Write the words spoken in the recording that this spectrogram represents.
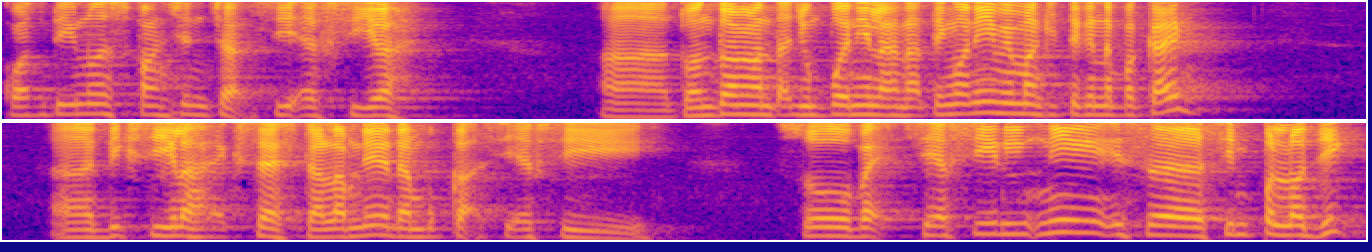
Continuous Function Chart CFC lah uh, Tuan-tuan memang tak jumpa ni lah Nak tengok ni memang kita kena pakai uh, Dixie lah Access dalam dia Dan buka CFC So CFC ni is a simple logic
